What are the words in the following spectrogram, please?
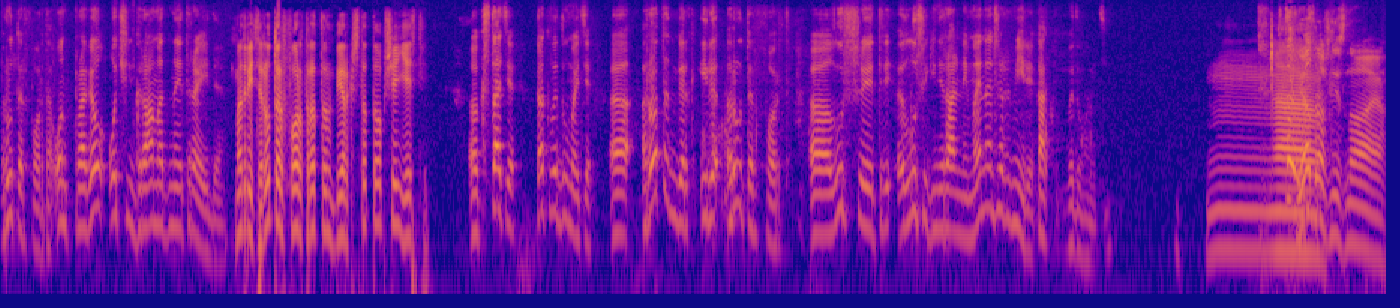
Рутерфорда. Он провел очень грамотные трейды. Смотрите, Рутерфорд, Роттенберг, что-то общее есть. Э, кстати, как вы думаете, э, Ротенберг или Рутерфорд э, лучший, э, лучший генеральный менеджер в мире? Как вы думаете? М, Я а, даже не знаю.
